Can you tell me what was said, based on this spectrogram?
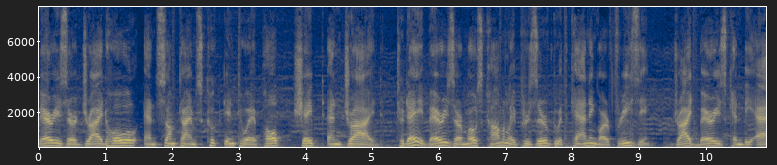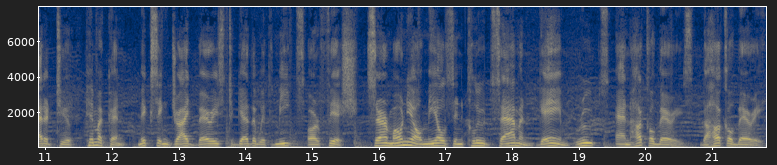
Berries are dried whole and sometimes cooked into a pulp, shaped and dried. Today, berries are most commonly preserved with canning or freezing. Dried berries can be added to pemmican, mixing dried berries together with meats or fish. Ceremonial meals include salmon, game, roots, and huckleberries. The huckleberry,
